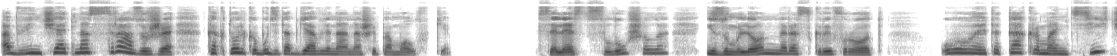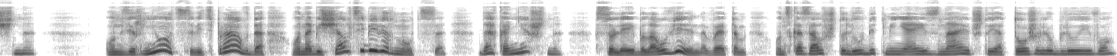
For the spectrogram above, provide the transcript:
обвенчать нас сразу же, как только будет объявлено о нашей помолвке». Селест слушала, изумленно раскрыв рот. «О, это так романтично!» Он вернется, ведь правда, он обещал тебе вернуться. Да, конечно. Солей была уверена в этом. Он сказал, что любит меня и знает, что я тоже люблю его.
